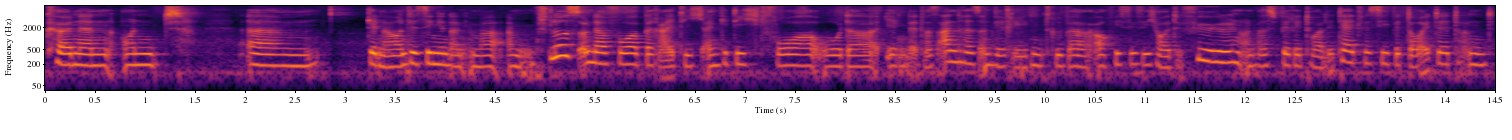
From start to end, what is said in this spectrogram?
können. Und ähm, genau, und wir singen dann immer am Schluss und davor bereite ich ein Gedicht vor oder irgendetwas anderes und wir reden drüber, auch wie sie sich heute fühlen und was Spiritualität für sie bedeutet. Und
